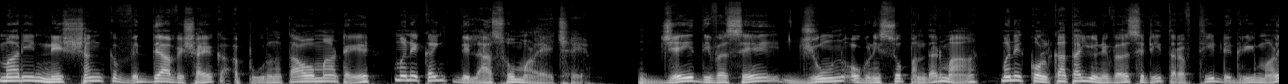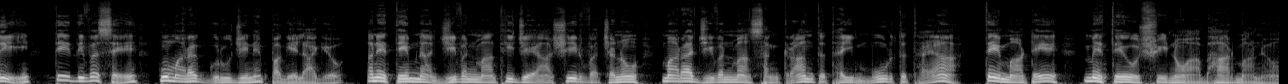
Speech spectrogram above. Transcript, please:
મારી નિઃશંક વિદ્યા વિષયક અપૂર્ણતાઓ માટે મને કંઈક દિલાસો મળે છે. જે દિવસે જૂન ઓગણીસો પંદરમાં મને કોલકાતા યુનિવર્સિટી તરફથી ડિગ્રી મળી તે દિવસે હું મારા ગુરુજીને પગે લાગ્યો અને તેમના જીવનમાંથી જે આશીર્વચનો મારા જીવનમાં સંક્રાંત થઈ મૂર્ત થયા તે માટે મેં તેઓ શ્રીનો આભાર માન્યો.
